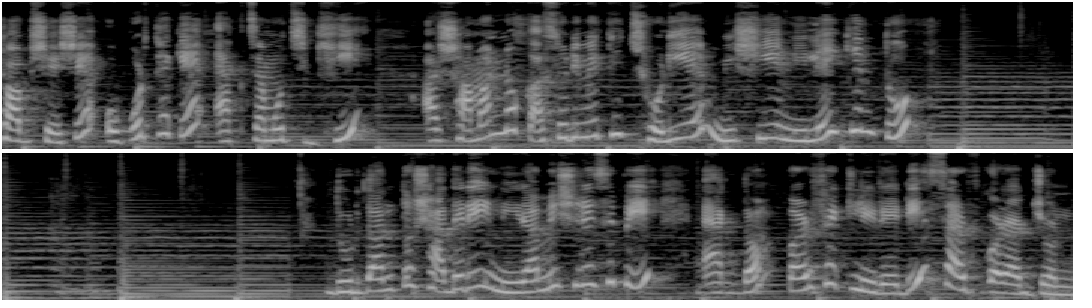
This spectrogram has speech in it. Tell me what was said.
সব শেষে ওপর থেকে এক চামচ ঘি আর সামান্য কাসুরি মেথি ছড়িয়ে মিশিয়ে নিলেই কিন্তু দুর্দান্ত স্বাদের এই নিরামিষ রেসিপি একদম পারফেক্টলি রেডি সার্ভ করার জন্য।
